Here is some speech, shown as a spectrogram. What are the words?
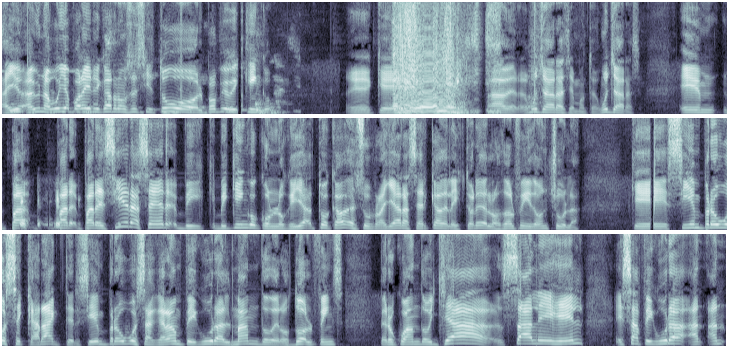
hay, hay una bulla por ahí, Ricardo. No sé si tú o el propio Vikingo. eh, que. A ver, muchas gracias, Monteo. Muchas gracias. Eh, pa- pa- pareciera ser, Vi- Vikingo, con lo que ya tú acabas de subrayar acerca de la historia de los Dolphins y Don Chula, que siempre hubo ese carácter, siempre hubo esa gran figura al mando de los Dolphins, pero cuando ya sale él, esa figura, an- an-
